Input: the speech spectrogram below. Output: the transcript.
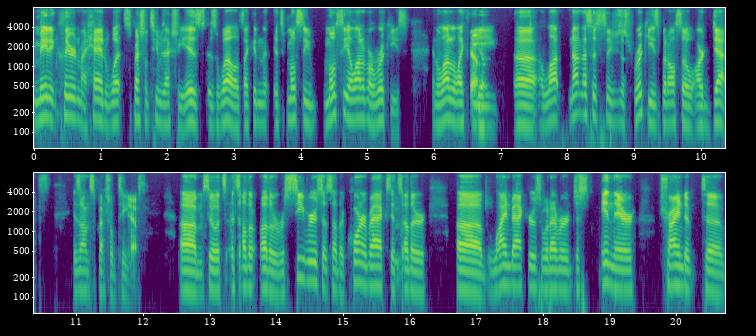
made it clear in my head what special teams actually is as well. It's like in the, it's mostly mostly a lot of our rookies and a lot of like the uh a lot not necessarily just rookies but also our depth is on special teams. Um, so it's it's other other receivers, it's other cornerbacks, it's other uh linebackers, whatever, just in there trying to to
